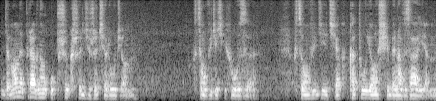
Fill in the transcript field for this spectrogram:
Demony pragną uprzykrzyć życie ludziom. Chcą widzieć ich łzy. Chcą widzieć, jak katują siebie nawzajem,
